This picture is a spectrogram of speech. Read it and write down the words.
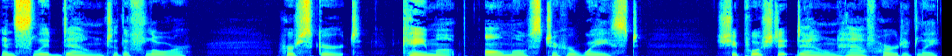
and slid down to the floor. Her skirt came up almost to her waist. She pushed it down half heartedly,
